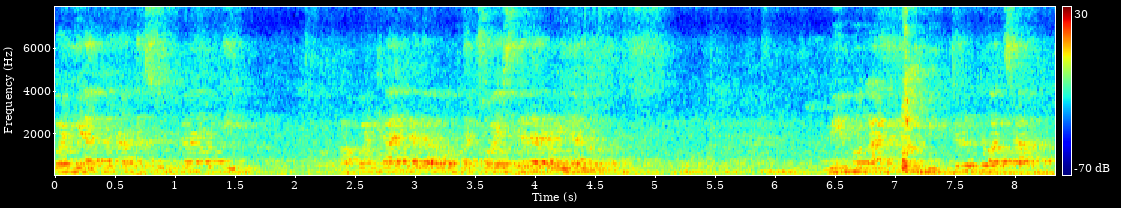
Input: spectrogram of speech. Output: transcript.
पण यातून आता सुटका नव्हती. आपण काय करावं? हा चॉईस त्याला राहिला नव्हता. मी मग आणखी मित्रत्वाचा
